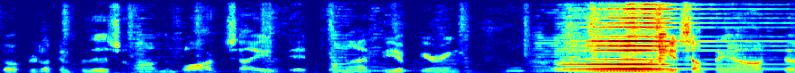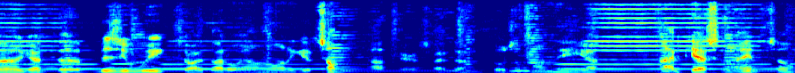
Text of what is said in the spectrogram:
So if you're looking for this on the blog site, it will not be appearing. I want to get something out. Uh, I got the busy week, so I thought, well, I want to get something out there. So I thought it goes on the uh, podcast tonight. So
